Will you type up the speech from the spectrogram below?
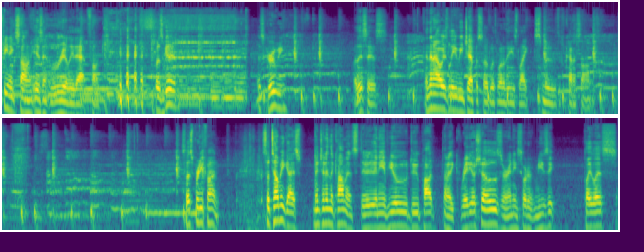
Phoenix song isn't really that funky. but it's good. It's groovy. But this is. And then I always leave each episode with one of these like smooth kind of songs. So it's pretty fun. So tell me, guys, mention in the comments. Do any of you do pod like radio shows or any sort of music playlists?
